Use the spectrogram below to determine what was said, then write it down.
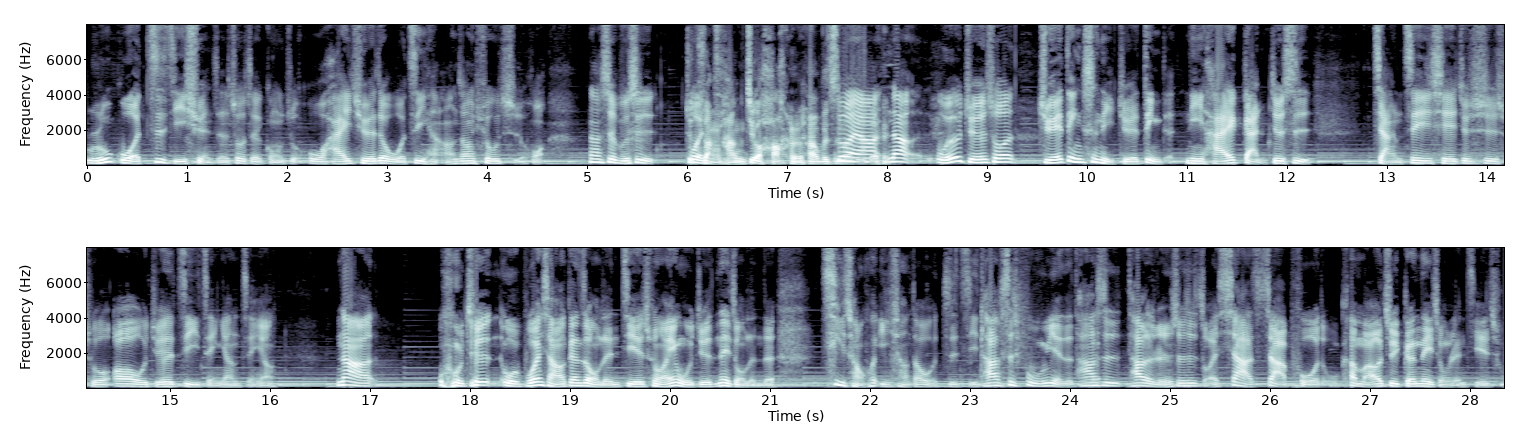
如果自己选择做这个工作，我还觉得我自己很肮脏羞耻的话，那是不是 就转行就好了？不是？对啊，那我就觉得说，决定是你决定的，你还敢就是讲这一些，就是说，哦，我觉得自己怎样怎样，那。我觉得我不会想要跟这种人接触啊，因为我觉得那种人的气场会影响到我自己，他是负面的，他是他的人生是走在下下坡的，我干嘛要去跟那种人接触？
